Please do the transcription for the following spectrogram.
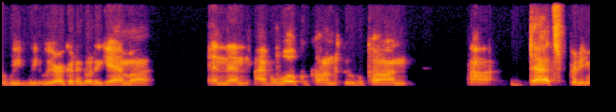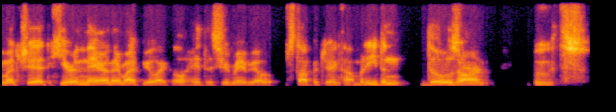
we, we we are going to go to GAMA, and then I have a local con, KublaCon. Uh, that's pretty much it. Here and there, there might be like, oh, hey, this year maybe I'll stop at Gen Con, but even those aren't booths.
